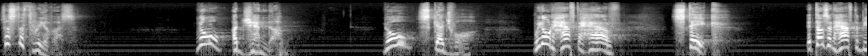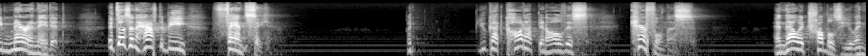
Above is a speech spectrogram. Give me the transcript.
just the three of us. No agenda no schedule. We don't have to have steak. It doesn't have to be marinated. It doesn't have to be fancy. But you got caught up in all this carefulness, and now it troubles you, and,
